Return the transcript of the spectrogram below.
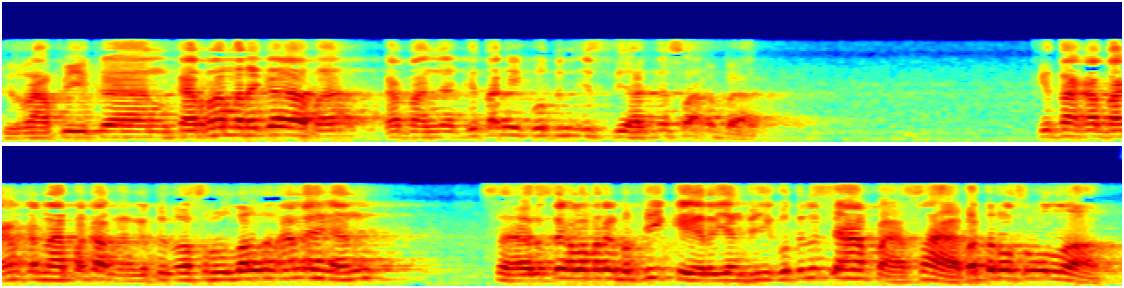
dirapikan. Karena mereka apa? Katanya kita ngikutin istihadnya sahabat. Kita katakan kenapa kan ngikutin Rasulullah kan aneh kan? Seharusnya kalau mereka berpikir yang diikutin siapa? Sahabat Rasulullah.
